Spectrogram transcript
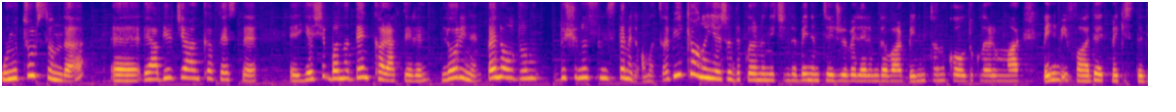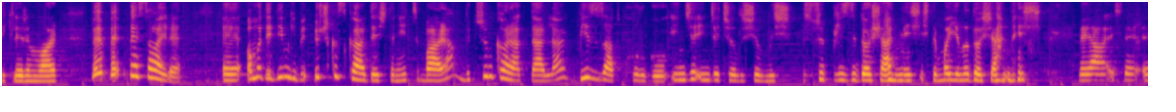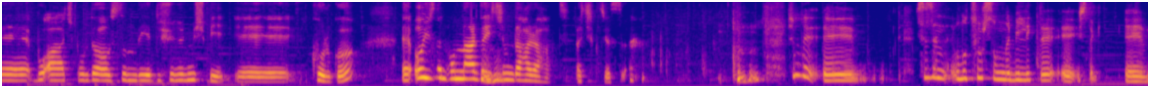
unutursun da e, veya bir Cihan Kafes'te e, yaşı bana denk karakterin, Lori'nin ben olduğum düşünülsün istemedim. Ama tabii ki onun yaşadıklarının içinde benim tecrübelerim de var, benim tanık olduklarım var, benim ifade etmek istediklerim var ve, ve vesaire. Ee, ama dediğim gibi üç kız kardeşten itibaren bütün karakterler bizzat kurgu, ince ince çalışılmış, sürprizi döşenmiş, işte mayını döşenmiş veya işte e, bu ağaç burada olsun diye düşünülmüş bir e, kurgu. E, o yüzden onlarda içim daha rahat açıkçası. Şimdi e, sizin unutursunla birlikte e, işte e,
